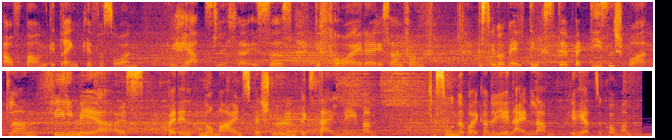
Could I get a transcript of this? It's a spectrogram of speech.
Aufbauen, Getränke versorgen. Wie herzlicher ist es, die Freude ist einfach das Überwältigendste bei diesen Sportlern, viel mehr als bei den normalen Special Olympics Teilnehmern. Das ist wunderbar, ich kann nur jeden einladen, hierher zu kommen.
